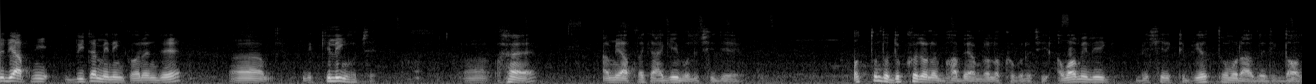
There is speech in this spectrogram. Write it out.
যদি আপনি দুইটা মিনিং করেন যে কিলিং হচ্ছে আহ, হ্যাঁ আমি আপনাকে আগেই বলেছি যে অত্যন্ত দুঃখজনকভাবে আমরা লক্ষ্য করেছি আওয়ামী লীগ দেশের একটি বৃহত্তম রাজনৈতিক দল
